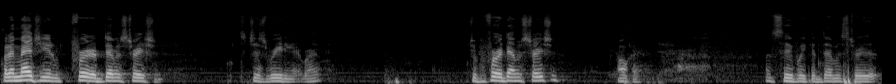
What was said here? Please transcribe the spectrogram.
but I imagine you'd prefer a demonstration just reading it, right? Do you prefer a demonstration? Okay. Let's see if we can demonstrate it.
